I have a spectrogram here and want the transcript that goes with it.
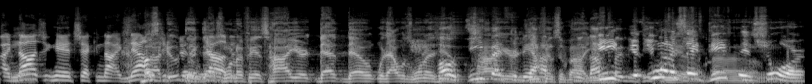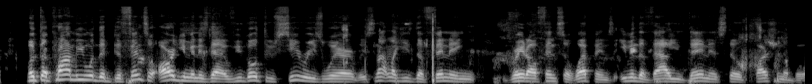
not acknowledging hand checking, not But I do think that's one of his higher that that, that was one of his Oh, higher defensively, I have- defensive because values. if you want to say defense, um, sure. But the problem with the defensive argument is that if you go through series where it's not like he's defending great offensive weapons, even the value then is still questionable.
